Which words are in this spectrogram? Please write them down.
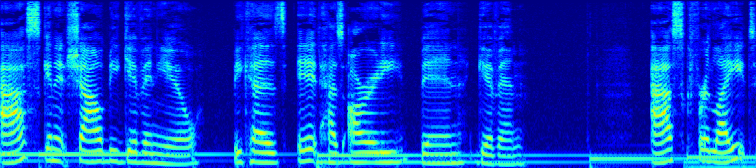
Ask and it shall be given you, because it has already been given. Ask for light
